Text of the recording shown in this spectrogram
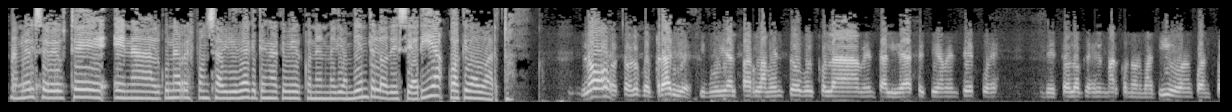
Manuel, ¿se ve usted en alguna responsabilidad que tenga que ver con el medio ambiente? ¿Lo desearía o ha quedado harto? No, todo lo contrario. Si voy al Parlamento, voy con la mentalidad, efectivamente, pues de todo lo que es el marco normativo en cuanto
